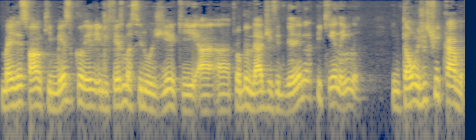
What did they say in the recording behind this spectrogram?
mas eles falam que mesmo quando ele, ele fez uma cirurgia, que a, a probabilidade de vida dele era pequena ainda. Então justificava.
